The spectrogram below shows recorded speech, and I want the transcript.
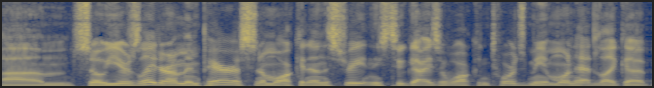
Um, so years later, I'm in Paris and I'm walking down the street, and these two guys are walking towards me, and one had like a,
